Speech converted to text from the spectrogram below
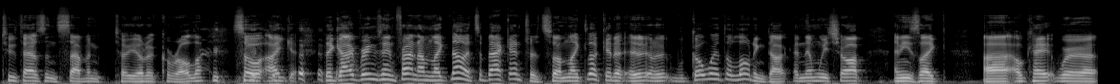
2007 Toyota Corolla. So I the guy brings me in front. I'm like, no, it's a back entrance. So I'm like, look, it, it, it- go where the loading dock. And then we show up, and he's like, uh, okay, we're. Uh,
